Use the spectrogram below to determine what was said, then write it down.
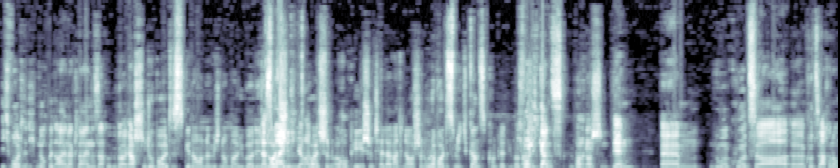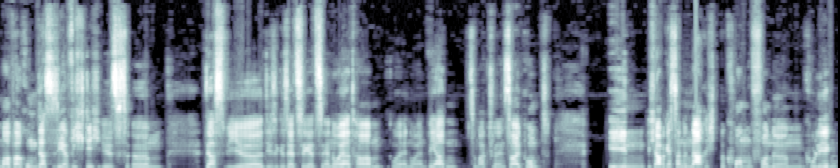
ich wollte dich noch mit einer kleinen Sache überraschen. Du wolltest genau nämlich nochmal über den Das meine ich deutschen, gar nicht. deutschen, europäischen Tellerrand hinausschauen. Oder wolltest du mich ganz komplett überraschen? ich wollte dich ganz überraschen. Denn, ähm, nur kurzer, äh, kurze Sache nochmal, warum das sehr wichtig ist, ähm, dass wir diese Gesetze jetzt erneuert haben oder erneuern werden zum aktuellen Zeitpunkt. In, ich habe gestern eine Nachricht bekommen von einem Kollegen,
